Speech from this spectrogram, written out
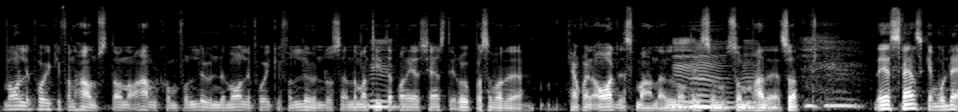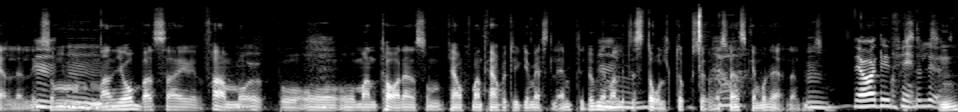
vanlig pojke från Halmstad och han kom från Lund, en vanlig pojke från Lund och sen när man tittar på en del tjänster i Europa så var det kanske en adelsman eller någonting som, som hade så det är svenska modellen liksom. Man jobbar sig fram och upp och, och, och man tar den som kanske man kanske tycker är mest lämplig. Då blir man lite stolt också över den svenska modellen. Liksom. Ja, det är fint. Absolut. Mm.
